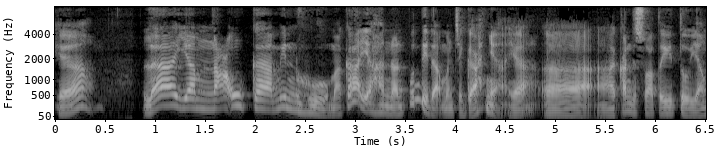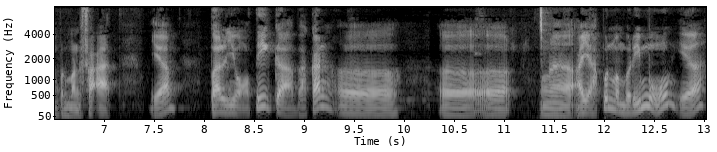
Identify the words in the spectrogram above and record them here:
Ya. La yamna'uka minhu maka ayahandan pun tidak mencegahnya ya. Uh, akan sesuatu itu yang bermanfaat ya. Bal yu'tika bahkan uh, uh, ayah pun memberimu ya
